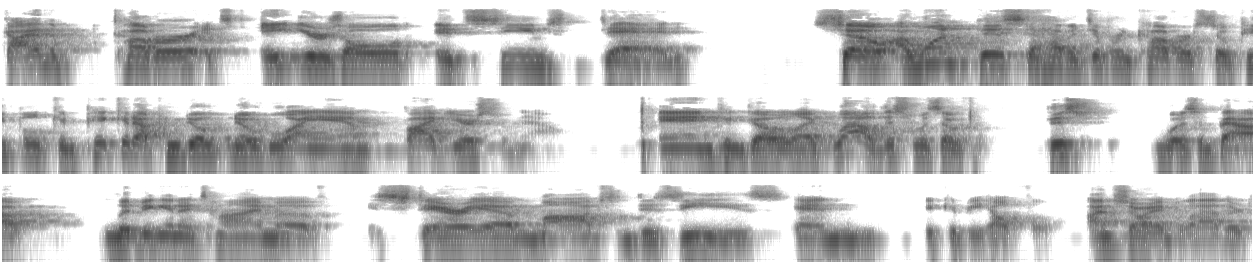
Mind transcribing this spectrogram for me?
guy on the cover. It's eight years old. It seems dead. So I want this to have a different cover so people can pick it up who don't know who I am five years from now and can go like, wow, this was a this was about living in a time of hysteria, mobs, and disease, and it could be helpful. I'm sorry I blathered.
